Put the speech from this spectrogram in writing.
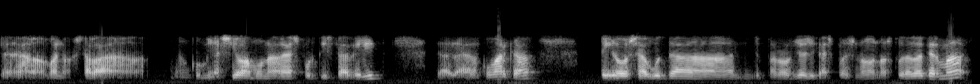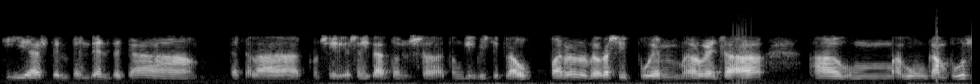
que bueno, estava en combinació amb una esportista d'elit de, de la comarca, però s'ha hagut de, de, per raons lògiques, pues no, no es pot dur a terme i ja estem pendents de que, de que la Conselleria de Sanitat doncs, doni el vistiplau per veure si podem organitzar algun, algun campus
